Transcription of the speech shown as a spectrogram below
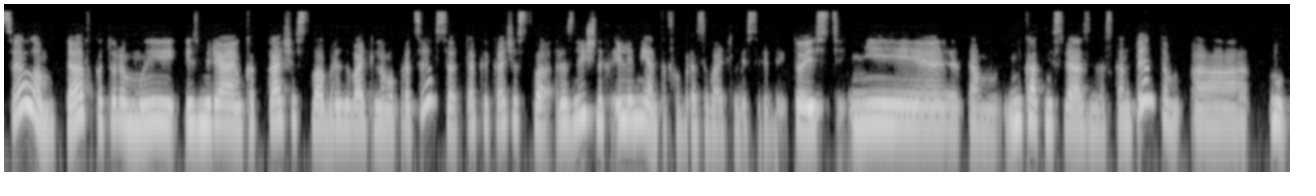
целом, да, в котором мы измеряем как качество образовательного процесса, так и качество различных элементов образовательной среды. То есть не там никак не связано с контентом, а ну,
